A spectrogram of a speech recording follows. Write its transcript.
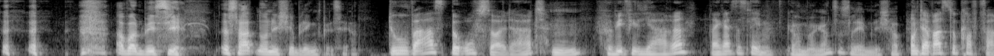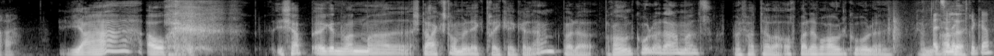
Aber ein bisschen. Es hat noch nicht geblinkt bisher. Du warst Berufssoldat. Mhm. Für wie viele Jahre? Dein ganzes Leben? Ja, mein ganzes Leben. Ich hab Und da warst du Kraftfahrer? Ja, auch. Ich habe irgendwann mal Starkstromelektriker gelernt, bei der Braunkohle damals. Mein Vater war auch bei der Braunkohle. Als alle, Elektriker?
